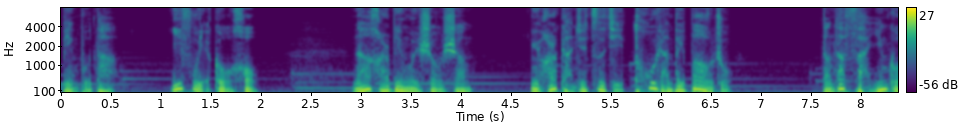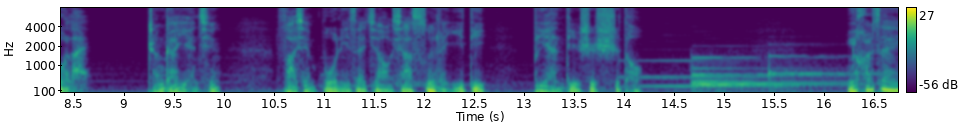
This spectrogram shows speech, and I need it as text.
并不大，衣服也够厚，男孩并未受伤。女孩感觉自己突然被抱住，等她反应过来，睁开眼睛，发现玻璃在脚下碎了一地，遍地是石头。女孩在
